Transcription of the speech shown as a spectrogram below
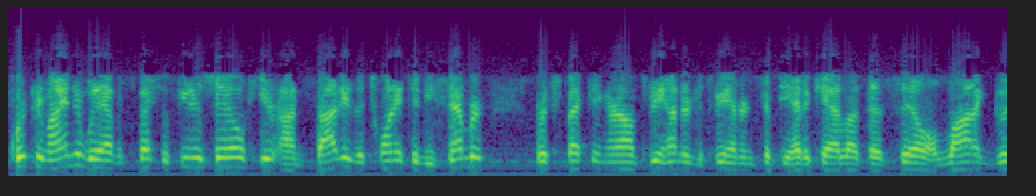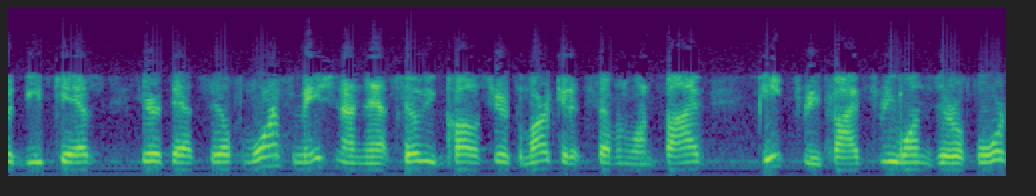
Quick reminder, we have a special feeder sale here on Friday, the 20th of December. We're expecting around 300 to 350 head of cattle at that sale. A lot of good beef calves here at that sale. For more information on that sale, you can call us here at the market at 715-835-3104, or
